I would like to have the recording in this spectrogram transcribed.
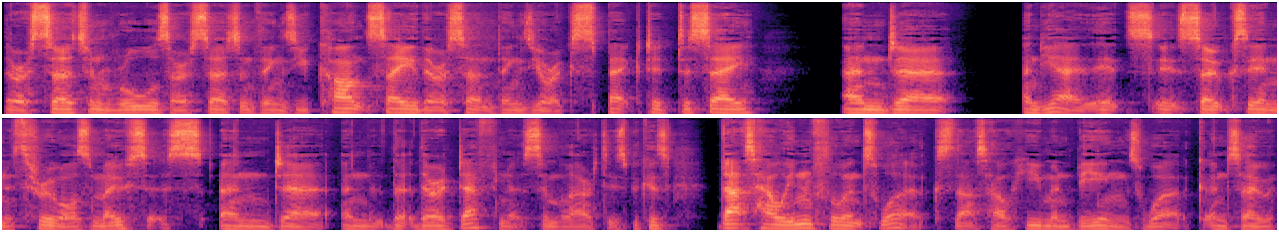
there are certain rules, there are certain things you can't say, there are certain things you're expected to say, and uh, and yeah, it's it soaks in through osmosis, and uh, and th- there are definite similarities because that's how influence works. That's how human beings work, and so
